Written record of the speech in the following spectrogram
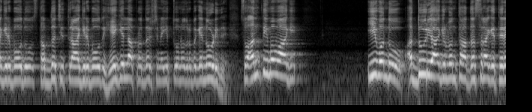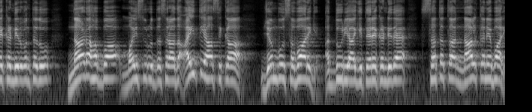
ಆಗಿರ್ಬೋದು, ಸ್ತಬ್ಧ ಚಿತ್ರ ಆಗಿರ್ಬೋದು, ಹೇಗೆಲ್ಲ ಪ್ರದರ್ಶನ ಇತ್ತು ಅನ್ನೋದ್ರ ಬಗ್ಗೆ ನೋಡಿದರೆ. ಸೊ ಅಂತಿಮವಾಗಿ ಈ ಒಂದು ಅದ್ದೂರಿ ಆಗಿರುವಂತಹ ದಸರಾಗೆ ತೆರೆ ಕಂಡಿರುವಂಥದ್ದು ನಾಡ ಹಬ್ಬ, ಮೈಸೂರು ದಸರಾದ ಐತಿಹಾಸಿಕ ಜಂಬೂ ಸವಾರಿಗೆ ಅದ್ದೂರಿಯಾಗಿ ತೆರೆ ಕಂಡಿದೆ. ಸತತ ನಾಲ್ಕನೇ ಬಾರಿ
